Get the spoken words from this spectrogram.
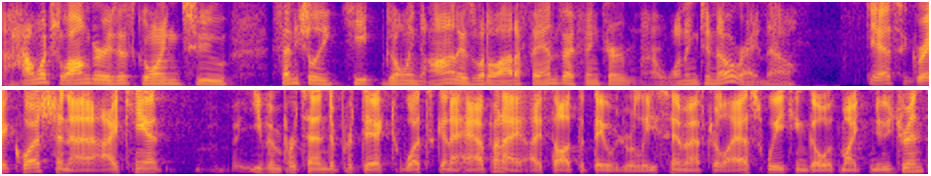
how much longer is this going to essentially keep going on? Is what a lot of fans, I think, are, are wanting to know right now. Yeah, it's a great question. I can't even pretend to predict what's going to happen. I, I, thought that they would release him after last week and go with Mike Nugent.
